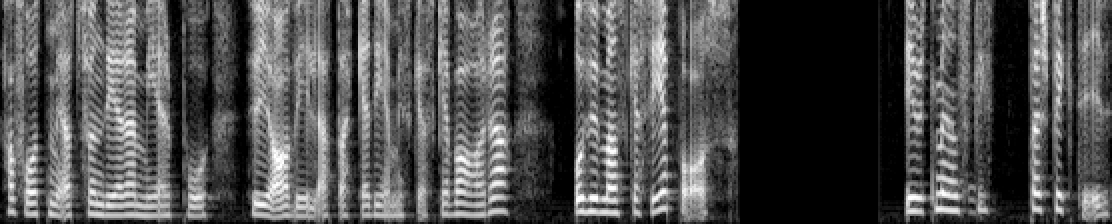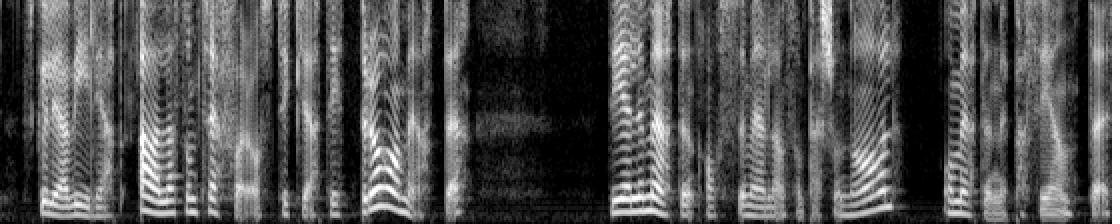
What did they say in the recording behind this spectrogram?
har fått mig att fundera mer på hur jag vill att Akademiska ska vara och hur man ska se på oss. Ur ett mänskligt perspektiv skulle jag vilja att alla som träffar oss tycker att det är ett bra möte. Det gäller möten oss emellan som personal och möten med patienter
